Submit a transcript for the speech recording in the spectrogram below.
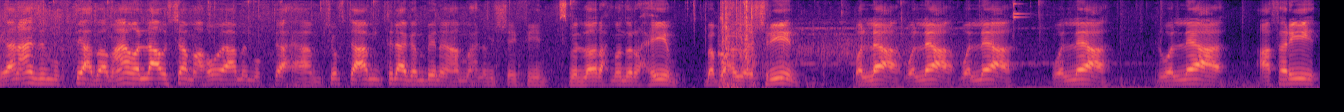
يا أنا عايز المفتاح بقى معايا ولعه والشمعة أهو يا عم المفتاح يا عم. شفت يا عم؟ طلع جنبنا يا عم. إحنا مش شايفين. بسم الله الرحمن الرحيم. باب 21 ولاعة ولاعة ولاعة ولاعة الولاعة. عفاريت.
